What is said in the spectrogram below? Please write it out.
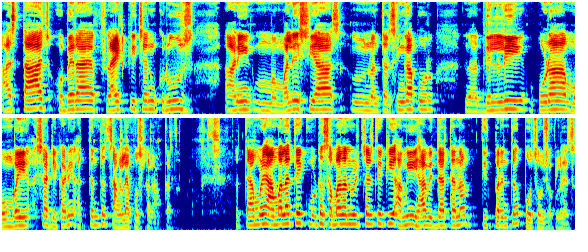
आज Taj Oberoi flight kitchen cruise आणि म मलेशिया नंतर सिंगापूर दिल्ली पुणा मुंबई अशा ठिकाणी अत्यंत चांगल्या पोस्टला काम करतात. तर त्यामुळे आम्हाला ते एक मोठं समाधान विचारते की आम्ही ह्या विद्यार्थ्यांना तिथपर्यंत पोचवू शकलो याचं.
